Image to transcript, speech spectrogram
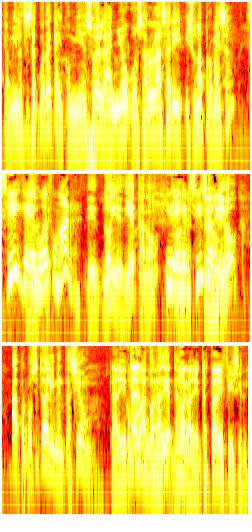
Camilo, ¿usted se acuerda que al comienzo del año Gonzalo Lázari hizo una promesa? Sí, que dejó de fumar. De, no, y de dieta, ¿no? Y de la- ejercicio. Dijo, a propósito de alimentación. La dieta, ¿Cómo va con la dieta? No, la dieta está difícil.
